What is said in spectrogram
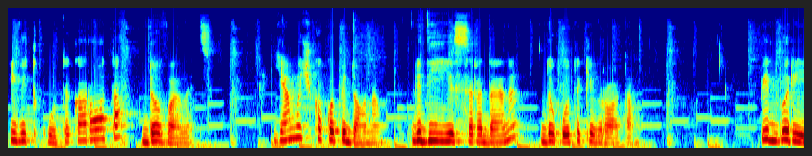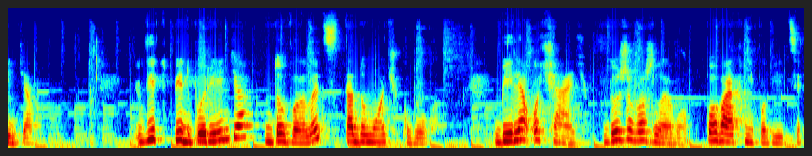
і від кутика рота до вилиць. Ямочка копідона від її середини до кутиків рота. Підборіддя. Від підборіддя до вилиць та до мочок вух. Біля очей дуже важливо по верхній повіці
